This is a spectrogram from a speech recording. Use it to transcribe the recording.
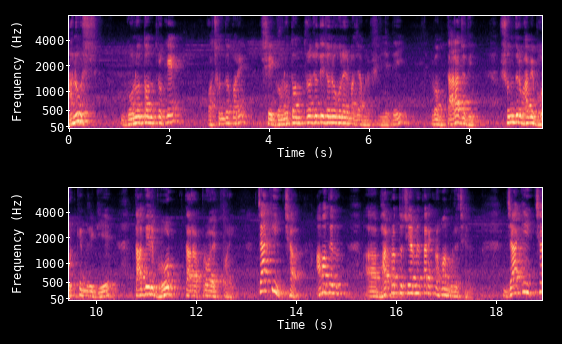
মানুষ গণতন্ত্রকে পছন্দ করে, সেই গণতন্ত্র যদি জনগণের মাঝে আমরা ফিরিয়ে দেই এবং তারা যদি সুন্দরভাবে ভোট কেন্দ্রে গিয়ে তাদের ভোট তারা প্রয়োগ করে, যা কি ইচ্ছা। আমাদের ভারপ্রাপ্ত চেয়ারম্যান তারেক রহমান বলেছেন যা কি ইচ্ছা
